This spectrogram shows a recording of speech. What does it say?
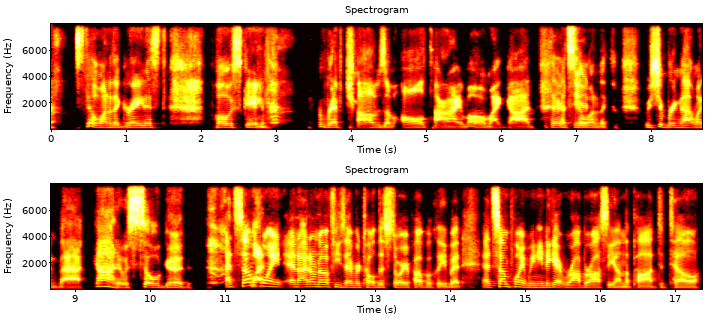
still one of the greatest post game rip jobs of all time. Oh my God. There, That's dude, still one of the, we should bring that one back. God, it was so good. At some point, and I don't know if he's ever told this story publicly, but at some point we need to get Rob Rossi on the pod to tell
